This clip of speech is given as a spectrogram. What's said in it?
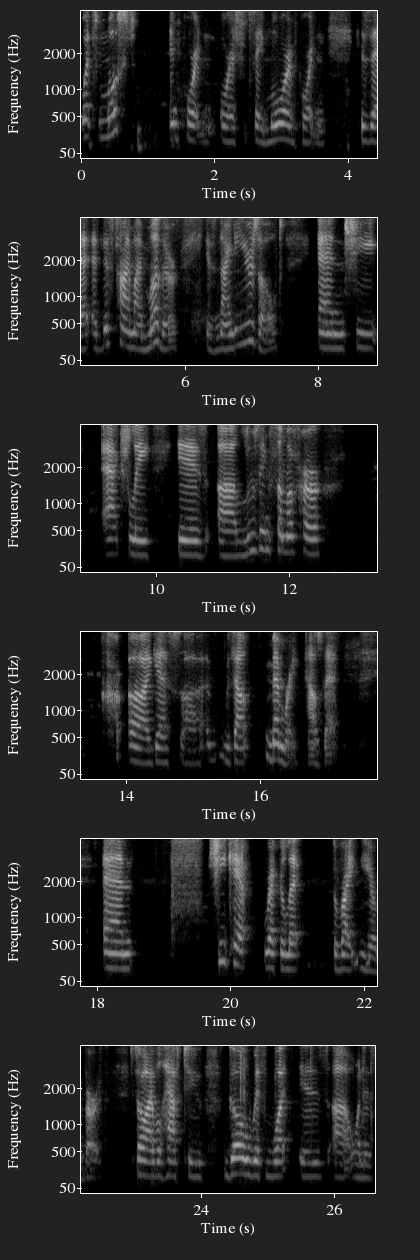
What's most important, or I should say more important, is that at this time my mother is 90 years old and she actually is uh, losing some of her, uh, I guess, uh, without memory. How's that? And she can't recollect the right year of birth. So I will have to go with what is uh, on his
